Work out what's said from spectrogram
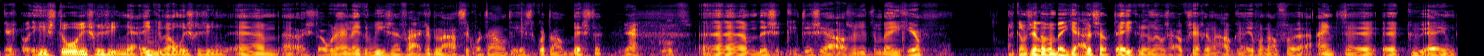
Kijk, historisch gezien, eh, economisch gezien, ehm, eh, als je het over de hele economie zijn vaak het laatste kwartaal en het eerste kwartaal het beste. Ja, klopt. Ehm, dus, dus ja, als we dit een beetje. Als ik hem zelf een beetje uit zou tekenen, dan zou ik zeggen, nou oké, vanaf eh, eind eh, eh, Q1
